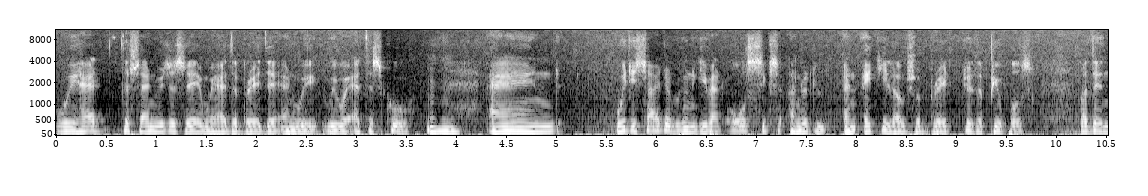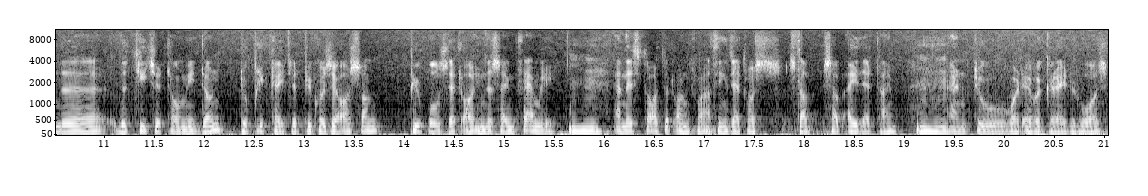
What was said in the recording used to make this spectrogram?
we had the sandwiches there, and we had the bread there, and we, we were at the school, hmm and we decided we're going to give out all 680 loaves of bread to the pupils. But then the the teacher told me don't duplicate it because there are some pupils that are in the same family, hmm and they started on from I think that was sub sub A that time. hmm and to whatever grade it was.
